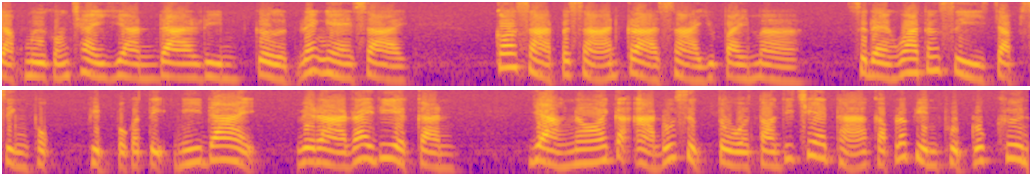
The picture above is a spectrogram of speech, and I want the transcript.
จากมือของชายยันดาริน เกิดและแง่ทราย ก็สาดประสานกราดสายอยู่ไปมา แสดงว่าทั้งสี่จับสิ่งผิ ผิดปกตินี้ได้ เวลาไล่เรียกกัน อย่างน้อยก็อาจรู้สึกตัวตอนที่เชษฐากับระพินผุดลุกขึ้น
